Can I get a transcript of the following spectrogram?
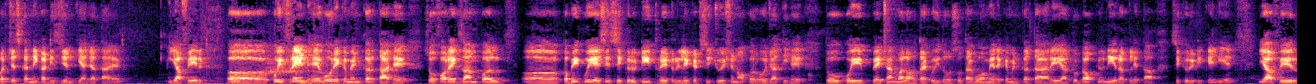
परचेस करने का डिसीज़न किया जाता है। या फिर आ, कोई फ्रेंड है वो रिकमेंड करता है। सो फॉर एग्ज़ाम्पल कभी कोई ऐसी security threat related situation occur हो जाती है तो कोई पहचान वाला होता है कोई दोस्त होता है वो हमें रेकमेंड करता है अरे यार तू डॉग क्यों नहीं रख लेता सिक्योरिटी के लिए? या फिर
